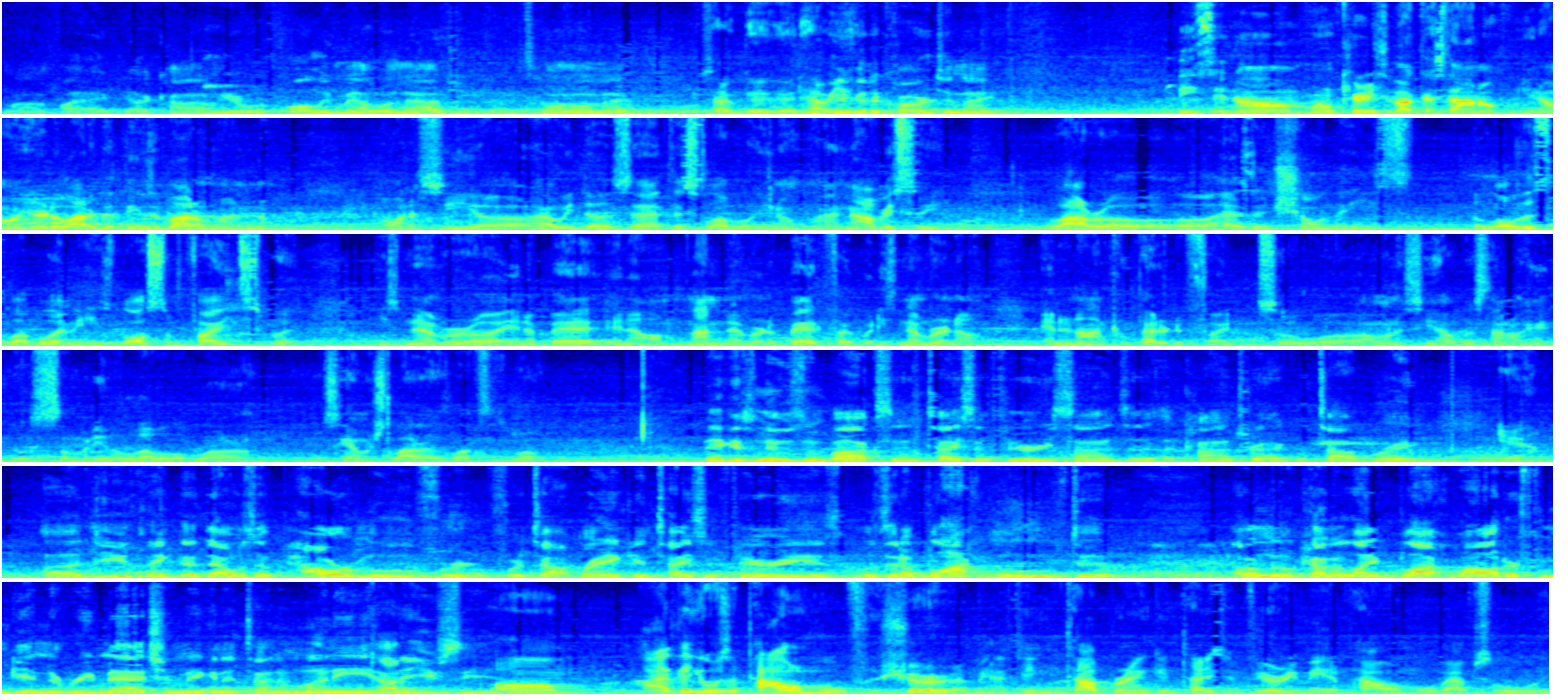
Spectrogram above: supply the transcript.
ModifyHype.com here with Paulie Malignaggi. What's going on, man? So good, good. How What are you think of the card tonight? Decent. Um, I'm curious about Castano. You know, I heard a lot of good things about him, and I want to see uh, how he does at this level. You know, and obviously, Lara uh, hasn't shown that he's below this level. I mean, he's lost some fights, but he's never uh, in a bad, in um, not never in a bad fight, but he's never in a in a non-competitive fight. So uh, I want to see how Castano handles somebody at the level of Lara. See how much Lara has left as well. Biggest news in boxing: Tyson Fury signs a, a contract with Top Rank. Yeah. Uh, do you think that that was a power move for, for Top Rank and Tyson Fury? Is, was it a block move to, I don't know, kind of like block Wilder from getting a rematch and making a ton of money? How do you see it? Um, I think it was a power move for sure. I mean, I think Top Rank and Tyson Fury made a power move, absolutely.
